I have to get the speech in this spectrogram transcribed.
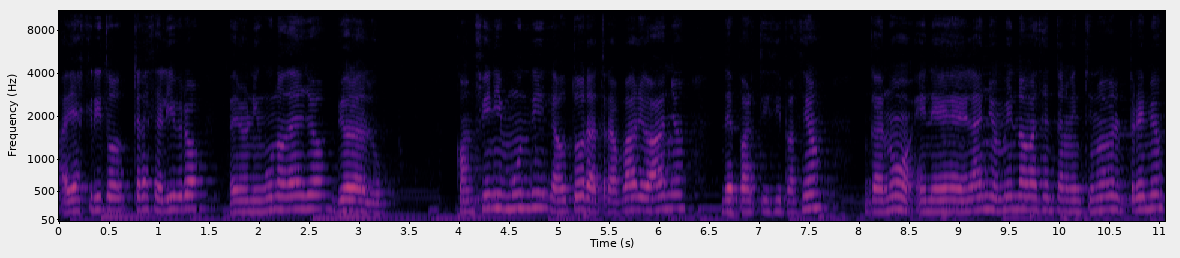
había escrito 13 libros, pero ninguno de ellos vio la luz. Con Finis Mundi, la autora, tras varios años de participación, ganó en el año 1999 el premio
